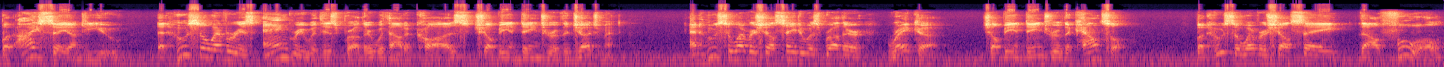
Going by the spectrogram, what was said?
But I say unto you, that whosoever is angry with his brother without a cause shall be in danger of the judgment. And whosoever shall say to his brother, Raca, shall be in danger of the council. But whosoever shall say, Thou fool,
